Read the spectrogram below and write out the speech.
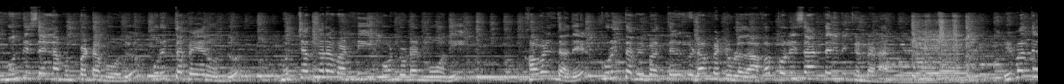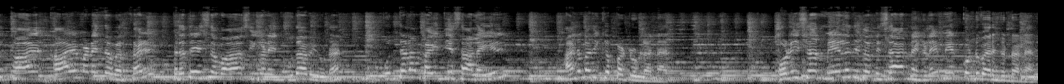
முந்தி செல்ல முற்பட்ட போது குறித்த பேருந்து முச்சக்கர வண்டி ஒன்றுடன் மோதி கவிழ்ந்ததில் குறித்த விபத்து இடம்பெற்றுள்ளதாக போலீசார் தெரிவிக்கின்றனர். விபத்தில் காய- காயமடைந்தவர்கள் பிரதேசவாசிகளின் உதவியுடன் புத்தளம் வைத்தியசாலையில் அனுமதிக்கப்பட்டுள்ளனர். போலீசார் மேலதிக விசாரணைகளை மேற்கொண்டு வருகின்றனர்.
